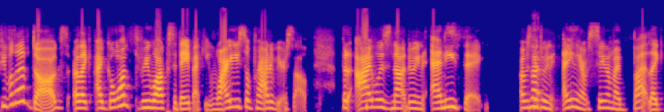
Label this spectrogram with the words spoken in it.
people that have dogs are like, I go on three walks a day, Beki. Why are you so proud of yourself? But I was not doing anything. I was not yeah. doing anything. I was sitting on my butt. Like,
